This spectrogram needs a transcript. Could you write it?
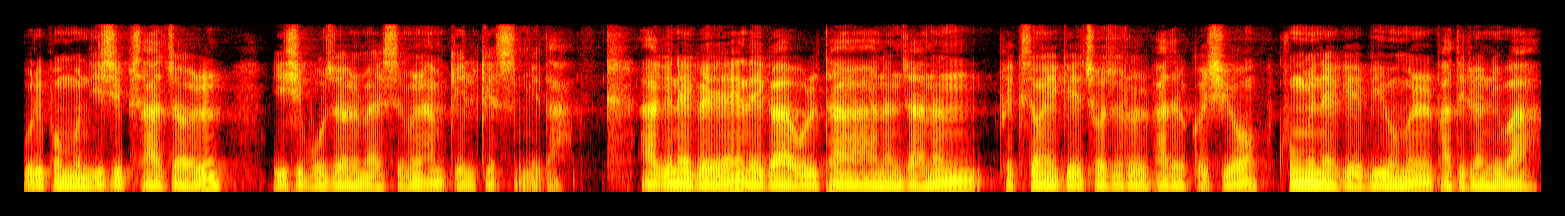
우리 본문 24절, 25절 말씀을 함께 읽겠습니다. 악인에게 내가 옳다 하는 자는 백성에게 저주를 받을 것이요 국민에게 미움을 받으려니와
